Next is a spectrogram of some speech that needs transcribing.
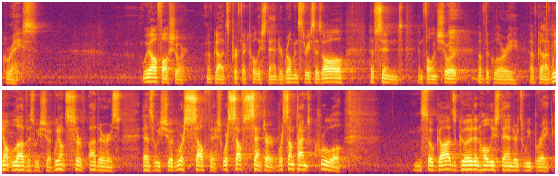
grace. We all fall short of God's perfect holy standard. Romans 3 says, All have sinned and fallen short of the glory of God. We don't love as we should. We don't serve others as we should. We're selfish. We're self centered. We're sometimes cruel. And so, God's good and holy standards we break.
